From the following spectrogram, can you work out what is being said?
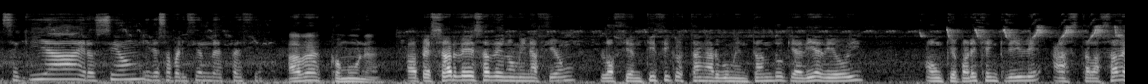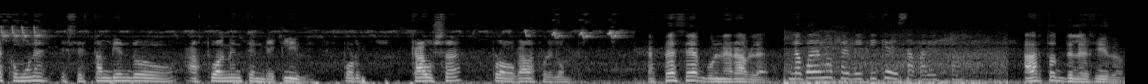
sequía, erosión y desaparición de especies. Aves comunes. A pesar de esa denominación, los científicos están argumentando que a día de hoy, aunque parezca increíble, hasta las aves comunes se están viendo actualmente en declive por causas provocadas por el hombre. Especies vulnerables. No podemos permitir que desaparezcan. Hartos del ejido.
